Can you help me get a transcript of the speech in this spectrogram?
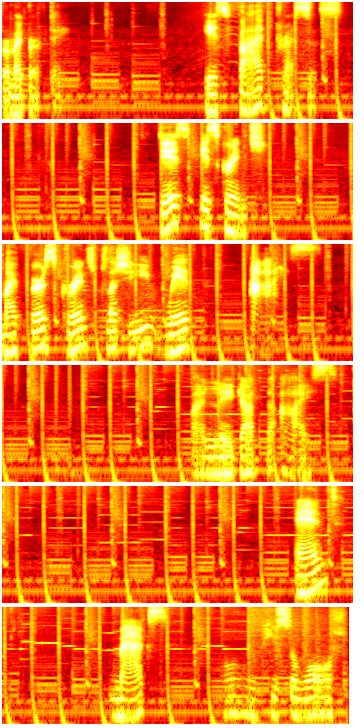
for my birthday. It's five presents. This is Grinch. My first Grinch plushie with Finally got the eyes. And Max. Oh, he's so washed.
